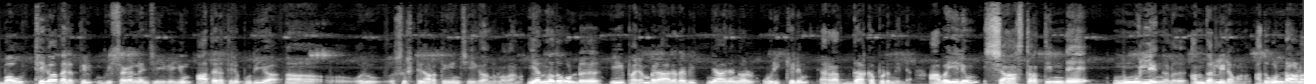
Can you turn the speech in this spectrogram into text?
ബൗദ്ധിക തലത്തിൽ വിശകലനം ചെയ്യുകയും ആ തരത്തിൽ പുതിയ ഒരു സൃഷ്ടി നടത്തുകയും ചെയ്യുക എന്നുള്ളതാണ്. എന്നതുകൊണ്ട് ഈ പരമ്പരാഗത വിജ്ഞാനങ്ങൾ ഒരിക്കലും റദ്ദാക്കപ്പെടുന്നില്ല. അവയിലും ശാസ്ത്രത്തിന്റെ മൂല്യങ്ങൾ അന്തർലീനമാണ്. അതുകൊണ്ടാണ്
